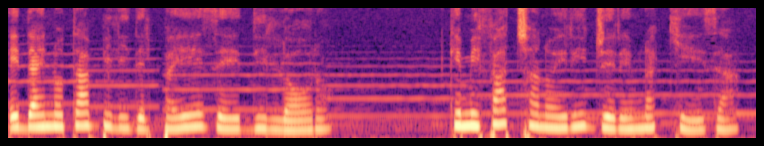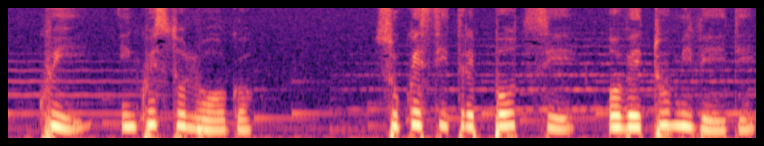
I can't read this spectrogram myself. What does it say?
e dai notabili del paese e di loro che mi facciano erigere una chiesa qui, in questo luogo, su questi tre pozzi ove tu mi vedi.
